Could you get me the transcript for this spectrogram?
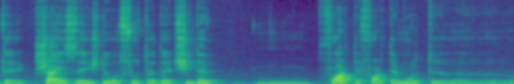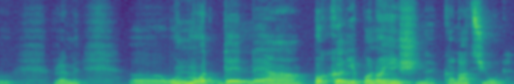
de 60, de 100, de, ci de foarte, foarte mult vreme uh, un mod de ne-a păcăli pe noi înșine, ca națiune.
